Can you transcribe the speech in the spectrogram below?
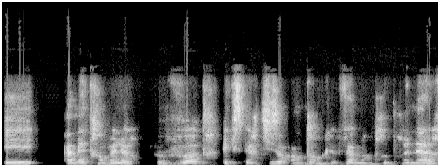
Et à mettre en valeur votre expertise en tant que femme entrepreneur,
